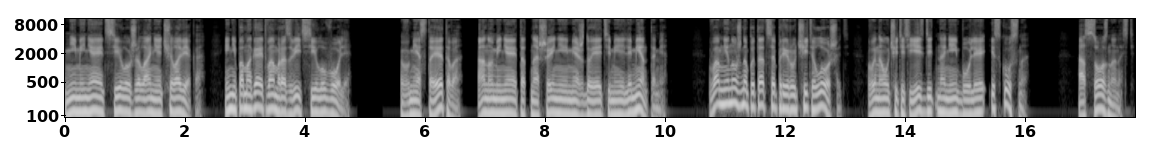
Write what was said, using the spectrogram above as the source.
не меняет силу желания человека и не помогает вам развить силу воли. Вместо этого оно меняет отношения между этими элементами. Вам не нужно пытаться приручить лошадь, вы научитесь ездить на ней более искусно. Осознанность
